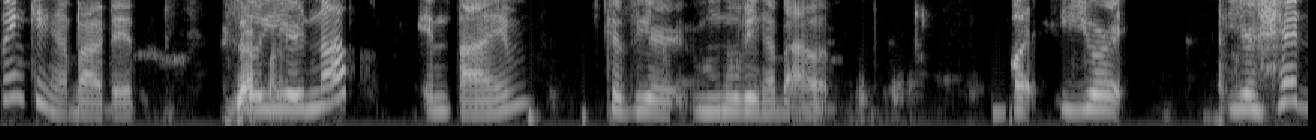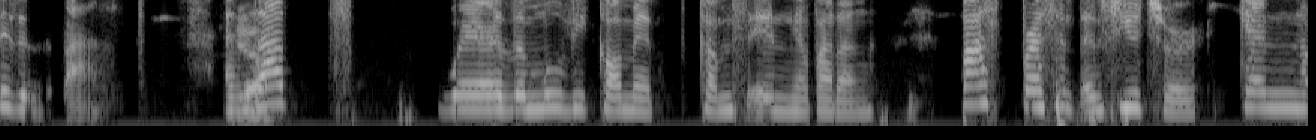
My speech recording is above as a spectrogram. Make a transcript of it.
thinking about it. Exactly. So you're not in time because you're moving about, but your your head is in the past. And Yeah. that's where the movie Comet comes in nga parang past, present, and future can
